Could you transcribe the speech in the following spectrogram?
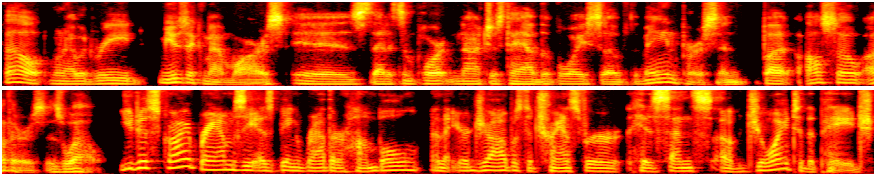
felt when I would read music memoirs is that it's important not just to have the voice of the main person, but also others as well. You describe Ramsey as being rather humble and that your job was to transfer his sense of joy to the page.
